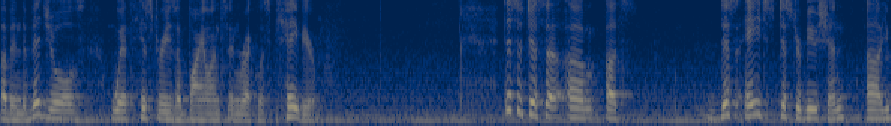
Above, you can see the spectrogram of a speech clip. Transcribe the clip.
of individuals with histories of violence and reckless behavior. This is just a, um, a dis age distribution. Uh, you,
